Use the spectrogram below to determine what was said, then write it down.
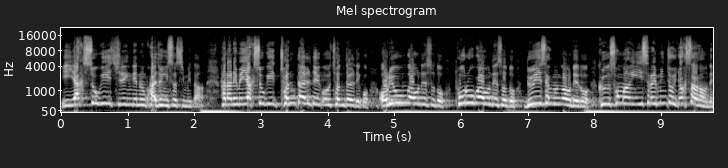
이 약속이 진행되는 과정이 있었습니다. 하나님의 약속이 전달되고 전달되고 어려운 가운데서도 포로 가운데서도 뇌의 상황 가운데도 그 소망이 이스라엘 민족 역사 가운데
